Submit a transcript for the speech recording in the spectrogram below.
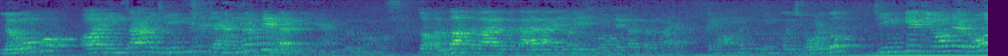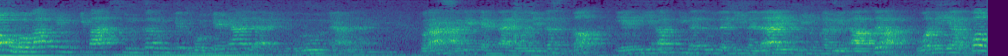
لوگوں کو اور انسان و جن سے جہنم بھی بھرنی ہے ہم لوگوں کو۔ تو اللہ تبارک تعالیٰ نے جو اس موقع پر فرمایا کہ محمد تم ان کو چھوڑ دو۔ جن کے دلوں میں روگ ہوگا وہ ان کی بات سن کر ان کے دھوکے میں آ جائے گی غرور میں آ جائیں گے۔ قرآن آگے کہتا ہے ولی تصدا الیہ افئدۃ الذین لا یؤمنون بالآخرہ ولیرضوا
